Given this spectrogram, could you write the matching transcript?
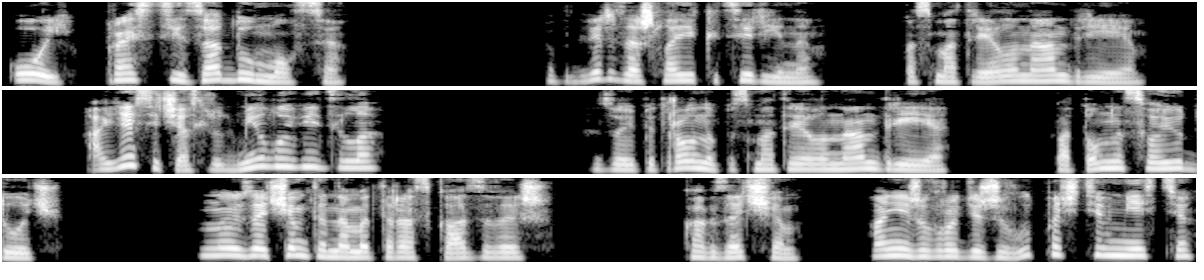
«Ой, прости, задумался». В дверь зашла Екатерина, посмотрела на Андрея. «А я сейчас Людмилу увидела». Зоя Петровна посмотрела на Андрея, потом на свою дочь. «Ну и зачем ты нам это рассказываешь?» «Как зачем? Они же вроде живут почти вместе,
